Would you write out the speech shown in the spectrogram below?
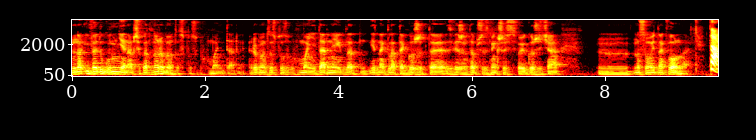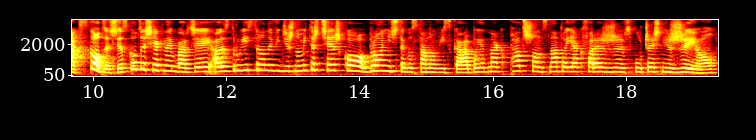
no i według mnie na przykład no robią to w sposób humanitarny. Robią to w sposób humanitarny jednak dlatego, że te zwierzęta przez większość swojego życia mm, no są jednak wolne. Tak, zgodzę się, zgodzę się jak najbardziej, ale z drugiej strony widzisz, no mi też ciężko bronić tego stanowiska, bo jednak patrząc na to, jak farerzy współcześnie żyją,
